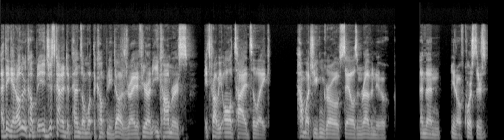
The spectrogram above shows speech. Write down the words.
I think at other companies it just kind of depends on what the company does right? If you're on e-commerce it's probably all tied to like how much you can grow sales and revenue. And then you know of course there's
